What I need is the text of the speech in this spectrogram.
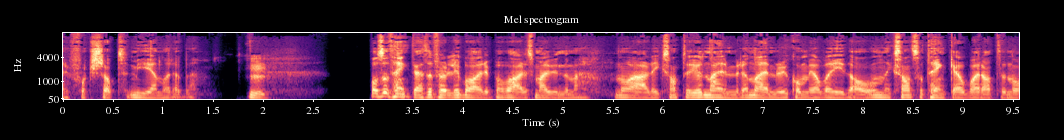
er fortsatt mye igjen å redde. Mm. Og så tenkte jeg selvfølgelig bare på hva er det som er under meg. Nå er det, ikke sant, Jo nærmere og nærmere du kommer i Avaridalen, ikke sant, så tenker jeg jo bare at nå,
